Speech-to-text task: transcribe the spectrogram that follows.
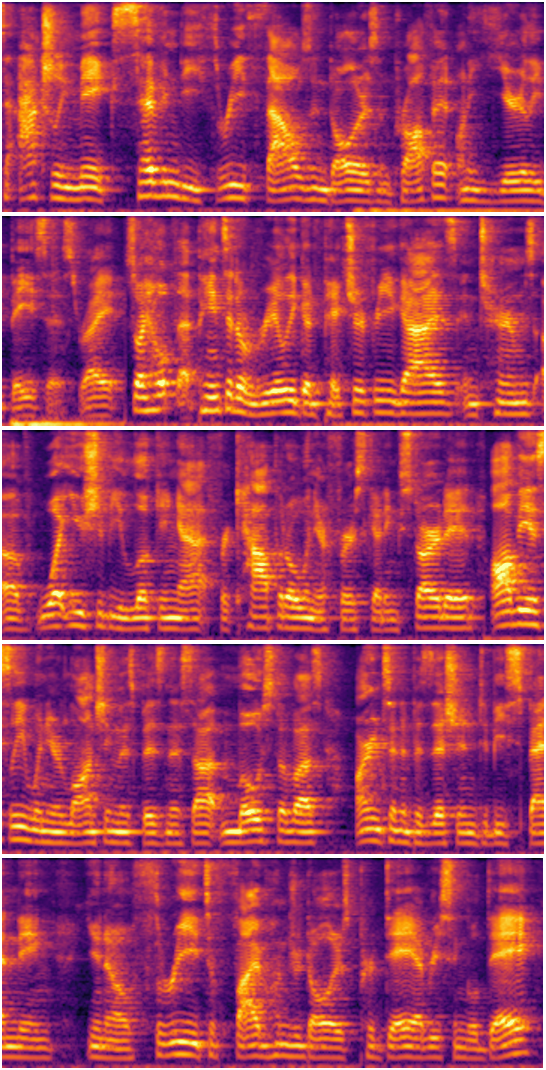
to actually make $73,000 in profit on a yearly basis, right? So I hope that painted a really good picture for you guys in terms of what you should be looking at for capital when you're first getting started. Obviously, when you're launching this business up, most of us aren't in a position to be spending, you know, three to five hundred dollars per day every single day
